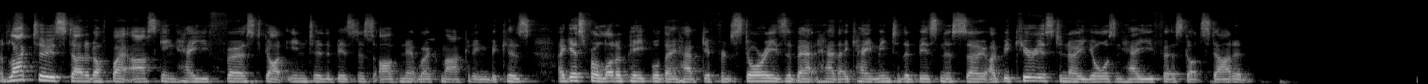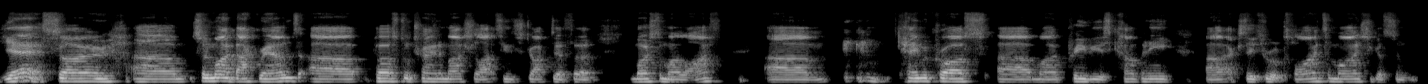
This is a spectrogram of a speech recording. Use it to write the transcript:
I'd like to start it off by asking how you first got into the business of network marketing, because I guess for a lot of people, they have different stories about how they came into the business. So, I'd be curious to know yours and how you first got started. Yeah, so um, so my background, uh, personal trainer, martial arts instructor for most of my life. Um, came across uh, my previous company uh, actually through a client of mine. She got some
